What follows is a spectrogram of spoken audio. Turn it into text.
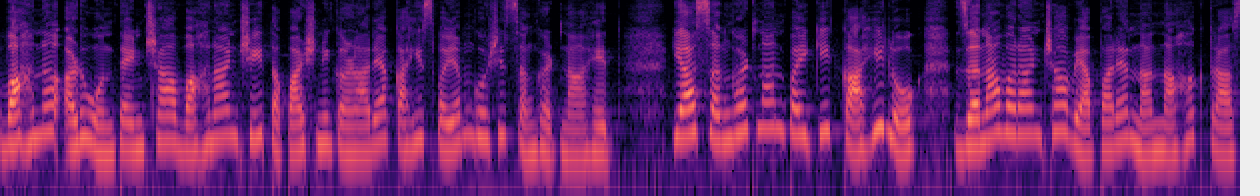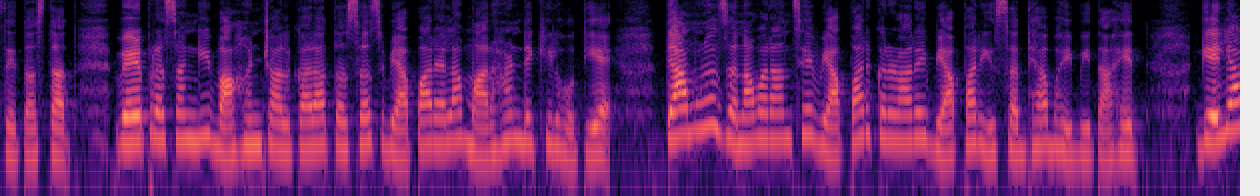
वाहनं अडवून त्यांच्या वाहनांची तपासणी करणाऱ्या काही स्वयंघोषित संघटना आहेत. या संघटनांपैकी काही लोक जनावरांच्या व्यापाऱ्यांना नाहक त्रास देत असतात. वेळप्रसंगी वाहन चालकाला तसंच व्यापाऱ्याला मारहाण देखील होतीये. त्यामुळे जनावरांचे व्यापार करणारे व्यापारी सध्या भयभीत आहेत. गेल्या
